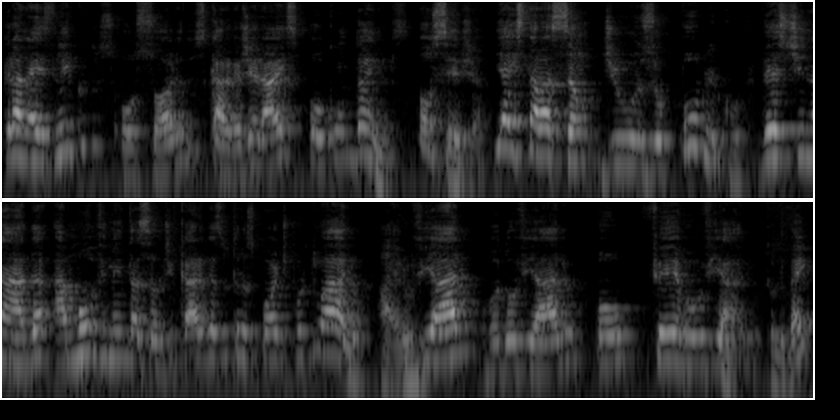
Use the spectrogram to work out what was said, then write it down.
granéis líquidos ou sólidos, cargas gerais ou containers. Ou seja, e a instalação de uso público destinada à movimentação de cargas do transporte portuário, aeroviário, rodoviário ou ferroviário. Tudo bem?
